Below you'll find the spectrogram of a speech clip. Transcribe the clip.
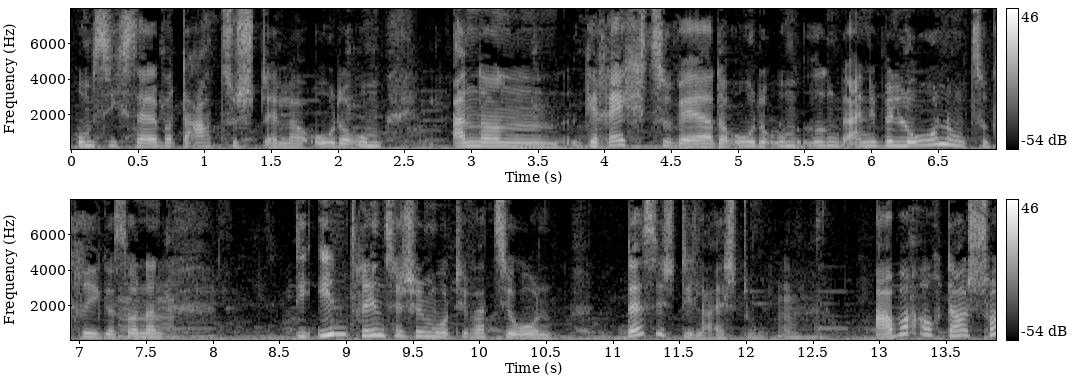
um sich selber darzustellen oder um anderen gerecht zu werden oder um irgendeine Belohnung zu kriegen, sondern mhm. die intrinsische Motivation, das ist die Leistung. Mhm. Aber auch da schon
